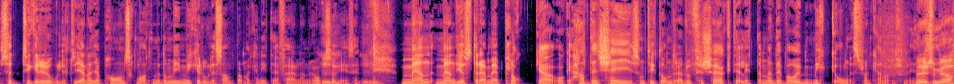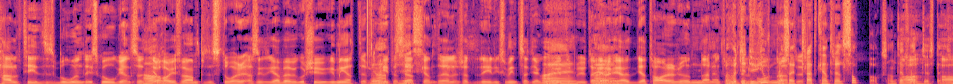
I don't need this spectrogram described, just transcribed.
Så jag tycker det är roligt och gärna japansk mat. Men de är mycket roliga svampar man kan hitta i affärerna nu också. Mm. Grejer. Men, men just det där med plocka och jag hade en tjej som tyckte om det där. Då försökte jag lite men det var ju mycket ångestframkallande för mig. Men eftersom jag är halvtidsboende i skogen så Ja. jag har ju svamp, står, alltså jag behöver gå 20 meter för att Ja, hitta precis. trattkantareller. Så att det är liksom inte så att jag går Nej, ut och, utan nej. jag, jag, jag tar en runda när jag tar har inte du gjort någon trattkantarellsoppa också? Har inte jag Ja, fått just det? ja.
